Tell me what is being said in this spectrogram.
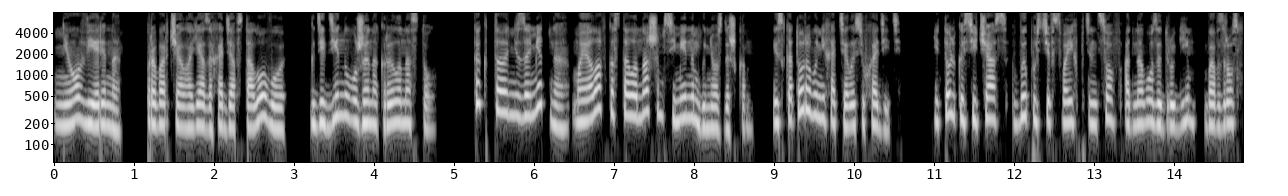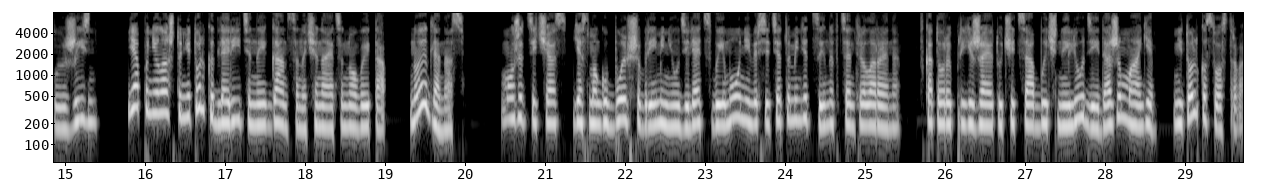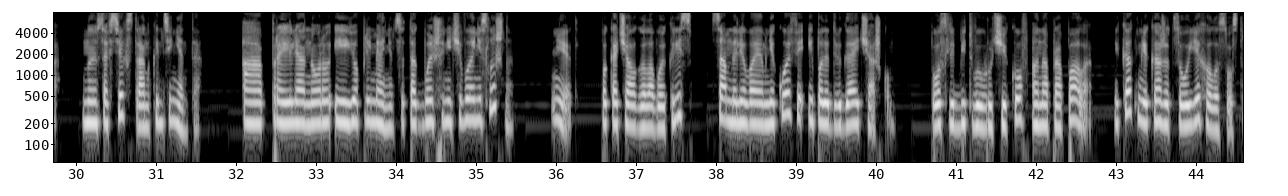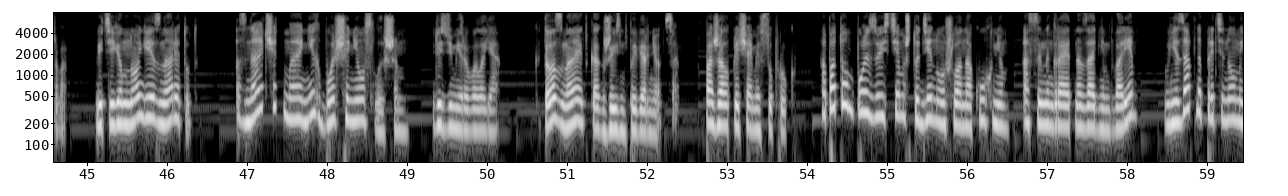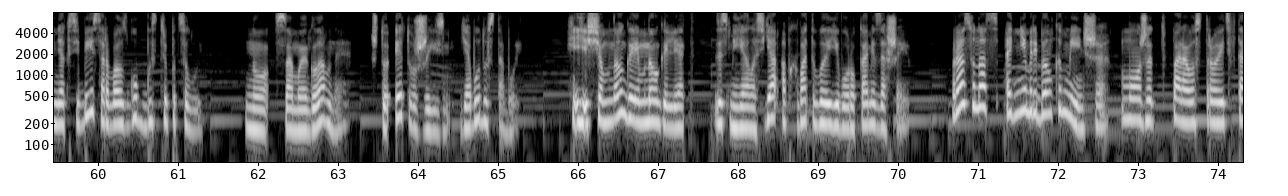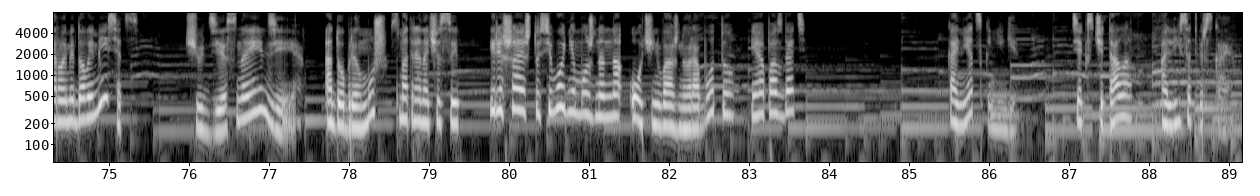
Не уверена, проворчала я, заходя в столовую, где Дина уже накрыла на стол. Как-то незаметно моя лавка стала нашим семейным гнездышком, из которого не хотелось уходить. И только сейчас, выпустив своих птенцов одного за другим во взрослую жизнь, я поняла, что не только для Ритина и Ганса начинается новый этап, но и для нас. Может, сейчас я смогу больше времени уделять своему университету медицины в центре Лорена, в который приезжают учиться обычные люди и даже маги, не только с острова, но и со всех стран континента. А про Элеонору и ее племянницу так больше ничего и не слышно? Нет, покачал головой Крис, сам наливая мне кофе и пододвигая чашку. После битвы у ручейков она пропала и, как мне кажется, уехала с острова. Ведь ее многие знали тут. «Значит, мы о них больше не услышим», — резюмировала я. «Кто знает, как жизнь повернется», — пожал плечами супруг. А потом, пользуясь тем, что Дина ушла на кухню, а сын играет на заднем дворе, внезапно притянул меня к себе и сорвал с губ быстрый поцелуй. Но самое главное, что эту жизнь я буду с тобой. Еще много и много лет, засмеялась я, обхватывая его руками за шею. Раз у нас одним ребенком меньше, может, пора устроить второй медовый месяц? Чудесная идея, одобрил муж, смотря на часы и решая, что сегодня можно на очень важную работу и опоздать. Конец книги. Текст читала Алиса Тверская.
